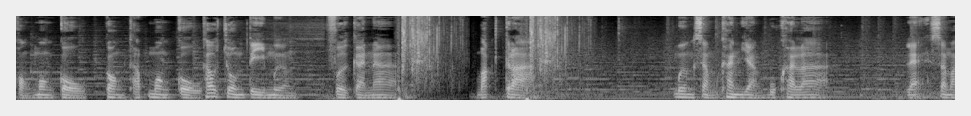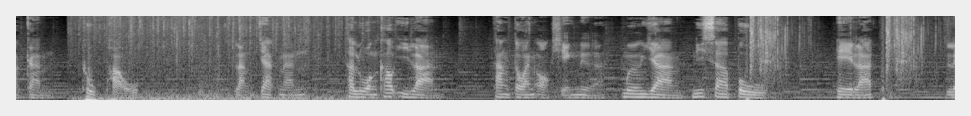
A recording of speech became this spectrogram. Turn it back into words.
ของมองโก กองทัพมองโกเข้าโจมตีเมืองเฟอร์กานา บักตรา เมืองสำคัญอย่างบุคาร่าและสมกันถูกเผา หลังจากนั้นทะลวงเข้าอิหร่าน ทางตะวันออกเฉียงเหนือ เมืองอย่างนิซาปูเฮรัตเล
